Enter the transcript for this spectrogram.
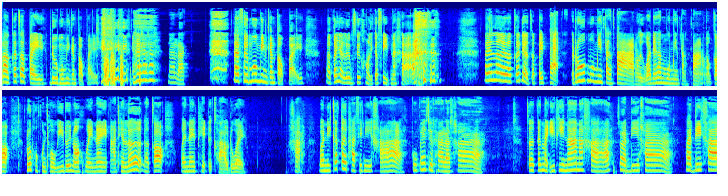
เราก็จะไปดูมูมินกันต่อไป น่ารัก และซื้อมูมินกันต่อไป แล้วก็อย่าลืมซื้อของลิขสิทธิ์นะคะ ได้เลยแล้วก็เดี๋ยวจะไปแปะรูปมูมินต่างๆ หรือว่าแนะนำมูมินต่างๆ แล้วก็รูปของคุณโทวี่ด้วยเนาะไว้ในอาร์เทเลอร์แล้วก็ไว้ในเพจ The Cloud ด้วยค่ะ วันนี้ก็เตยพาซินีค่ะ ปูเป้จุธารัตน์ค่ะ เจอกันใหม่ EP หน้านะคะ สวัสดีค่ะ สวัสดีค่ะ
